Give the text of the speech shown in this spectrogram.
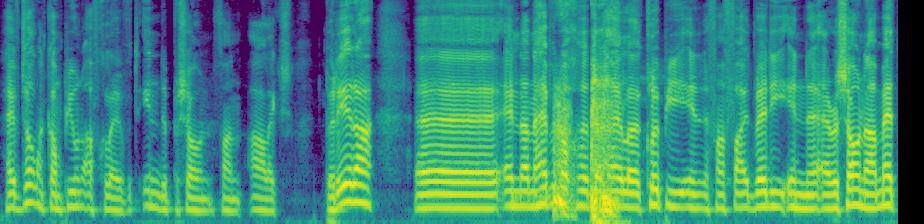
heeft wel een kampioen afgeleverd in de persoon van Alex Pereira. Uh, en dan hebben we nog uh, dat hele clubje in, van Fight Ready in uh, Arizona met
